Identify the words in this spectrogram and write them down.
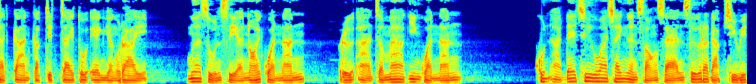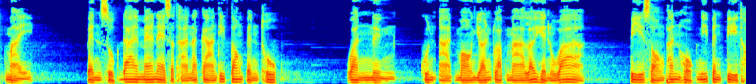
จัดการกับจิตใจตัวเองอย่างไร เมื่อสูญเสียน้อยกว่านั้น หรืออาจจะมากยิ่งกว่านั้น คุณอาจได้ชื่อว่าใช้เงินสองแสนซื้อระดับชีวิตใหม่ เป็นสุขได้แม้ในสถานการณ์ที่ต้องเป็นทุกข์ วันหนึ่ง คุณอาจมองย้อนกลับมาแล้วเห็นว่า ปี 2006 นี้เป็นปีท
